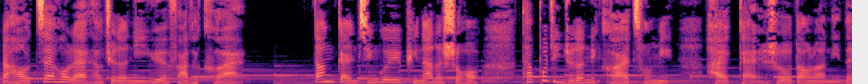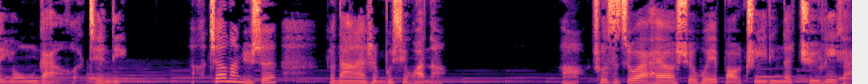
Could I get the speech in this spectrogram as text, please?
然后再后来他觉得你越发的可爱。当感情归于平淡的时候，他不仅觉得你可爱聪明，还感受到了你的勇敢和坚定。啊，这样的女生，有哪个男生不喜欢呢？啊，除此之外，还要学会保持一定的距离感，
